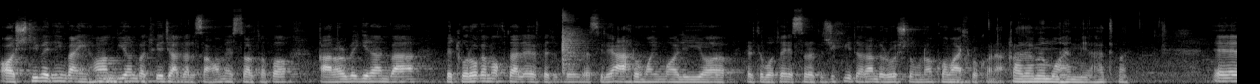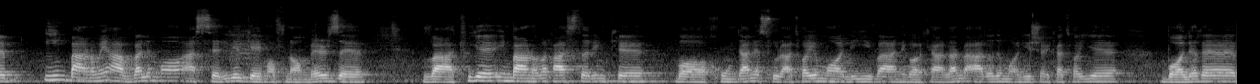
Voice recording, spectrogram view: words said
آشتی بدیم و اینها هم بیان و توی جدول سهام استارتاپ ها قرار بگیرن و به طرق مختلف به وسیله اهرمای مالی یا ارتباط استراتژیکی دارن به رشد اونا کمک بکنن. قدم مهمیه حتما. این برنامه اول ما از سری Game of Numbers و توی این برنامه قصد داریم که با خوندن صورتهای مالی و نگاه کردن به اعداد مالی شرکت های بالغ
